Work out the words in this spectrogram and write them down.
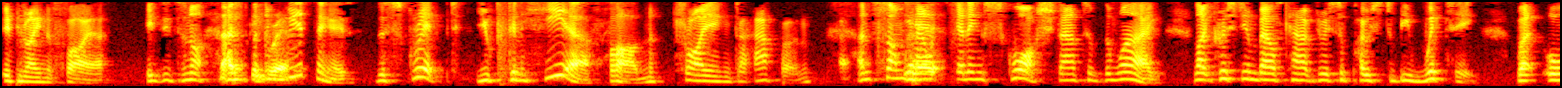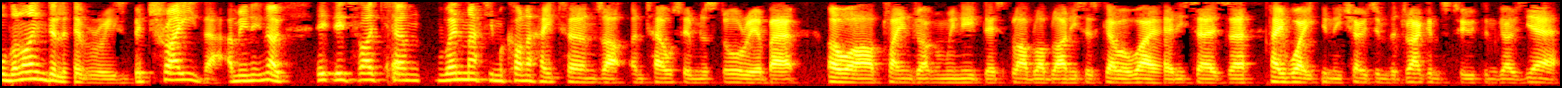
in Reign of Fire. It, it's not, and the weird thing is, the script, you can hear fun trying to happen, and somehow yes. it's getting squashed out of the way. Like Christian Bale's character is supposed to be witty, but all the line deliveries betray that. I mean, you know, it, it's like um, when Matthew McConaughey turns up and tells him the story about oh, our plane drunk and we need this, blah, blah, blah. And he says, go away. And he says, uh, hey, wait. And he shows him the dragon's tooth and goes, yeah,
